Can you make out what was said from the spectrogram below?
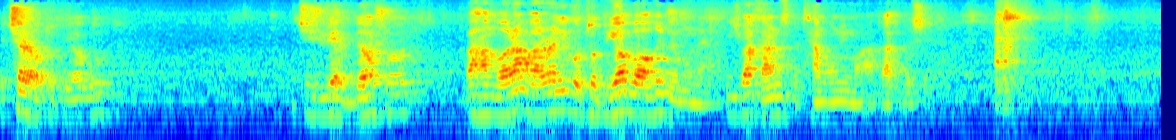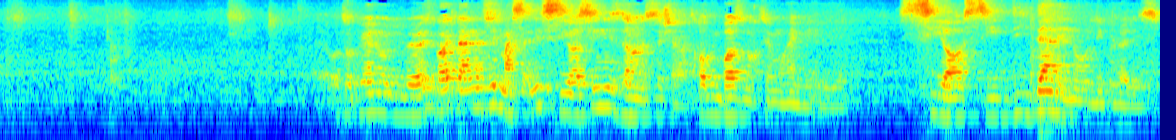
به چرا اوتوپیا بود؟ چجوری ابداع شد؟ و همواره هم قرار یک اوتوپیا باقی بمونه. هیچ وقت قرار نیست به تمامی محقق بشه. اوتوپیا نولیبرالیسم باید در نتیجه مسئله سیاسی نیز دانسته شود. خب این باز نقطه مهمیه. سیاسی دیدن نولیبرالیسم.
